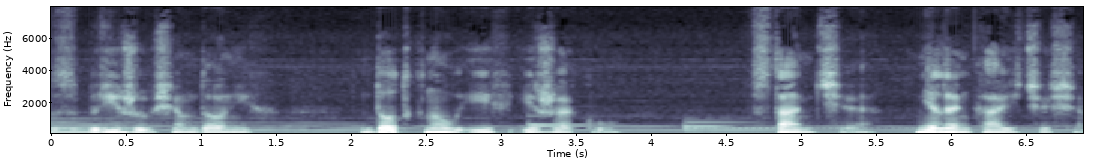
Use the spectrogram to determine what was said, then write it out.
zbliżył się do nich, dotknął ich i rzekł: Wstańcie, nie lękajcie się.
